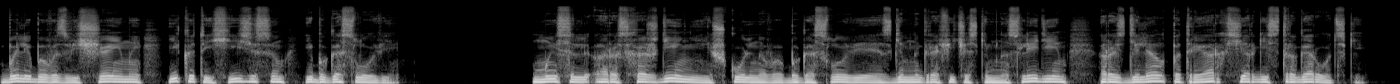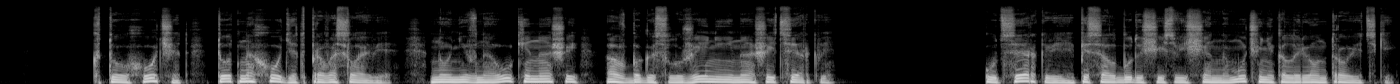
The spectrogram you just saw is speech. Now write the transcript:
были бы возвещаемы и катехизисом, и богословием. Мысль о расхождении школьного богословия с гимнографическим наследием разделял патриарх Сергий Строгородский. «Кто хочет, тот находит православие, но не в науке нашей, а в богослужении нашей церкви». «У церкви, — писал будущий священномученик Иларион Троицкий,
